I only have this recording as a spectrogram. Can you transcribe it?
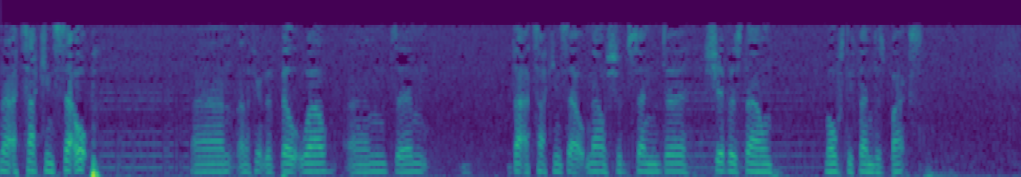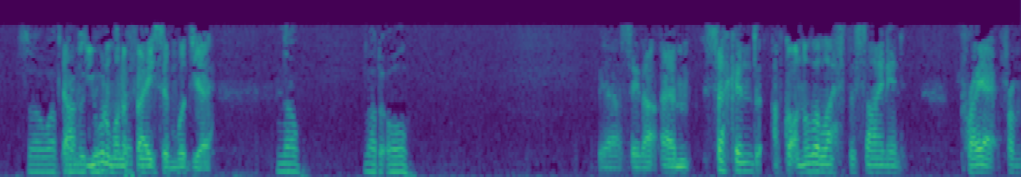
that attacking setup, um, and I think they've built well. And um, that attacking setup now should send uh, shivers down most defenders' backs. So I've with you wouldn't want to face him, would you? No, not at all. Yeah, I see that. Um, second, I've got another Leicester signing, Praet from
